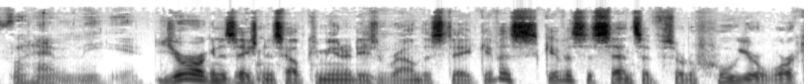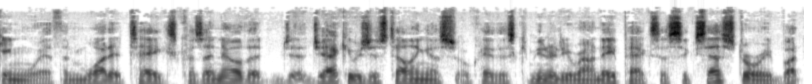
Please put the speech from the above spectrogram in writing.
for having me here. Your organization has helped communities around the state. Give us give us a sense of sort of who you're working with and what it takes, because I know that J- Jackie was just telling us, okay, this community around Apex, a success story, but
